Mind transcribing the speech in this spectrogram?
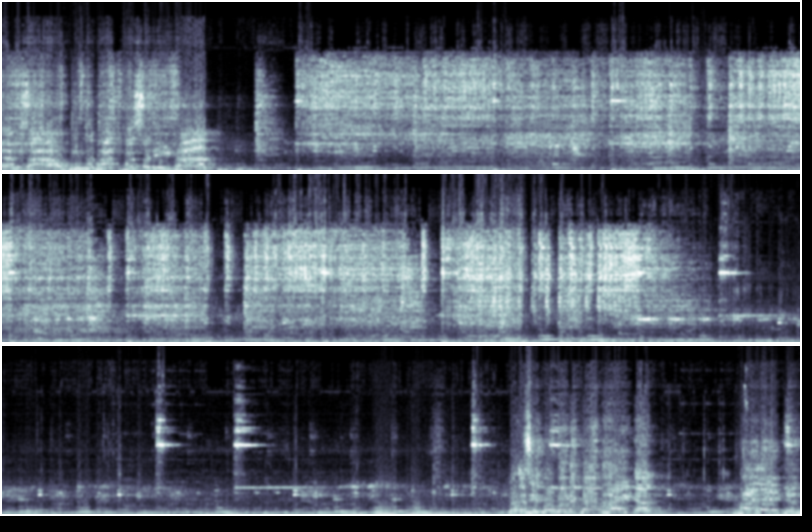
นางสาวพิมพัฒน์พัสดีครับแล้วก็เสียงปรบมือดังให้กับหมายเลขหนึ่ง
